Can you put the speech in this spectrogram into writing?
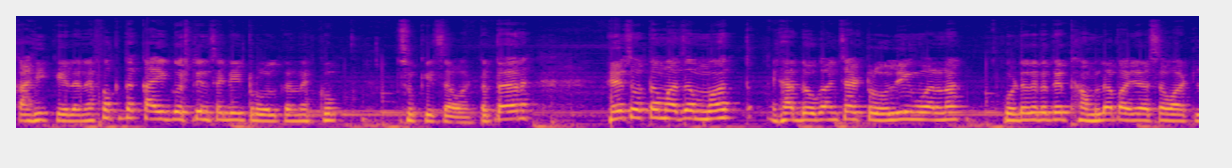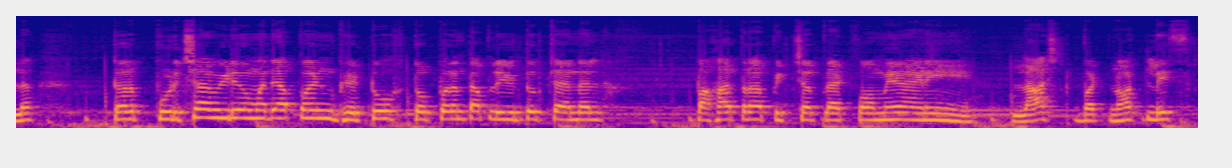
काही केलं नाही फक्त काही गोष्टींसाठी ट्रोल करणं खूप चुकीचं वाटतं. तर हेच होतं माझं मत. ह्या दोघांच्या ट्रोलिंगवरनं कुठेतरी ते थांबलं पाहिजे असं वाटलं. तर पुढच्या व्हिडिओमध्ये आपण भेटू. तोपर्यंत आपलं युट्यूब चॅनल पाहत राहा पिक्चर प्लॅटफॉर्म आहे आणि लास्ट बट नॉट लिस्ट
